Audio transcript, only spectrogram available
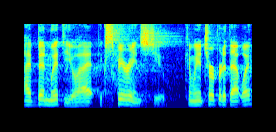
I have been with you, I experienced you. Can we interpret it that way?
